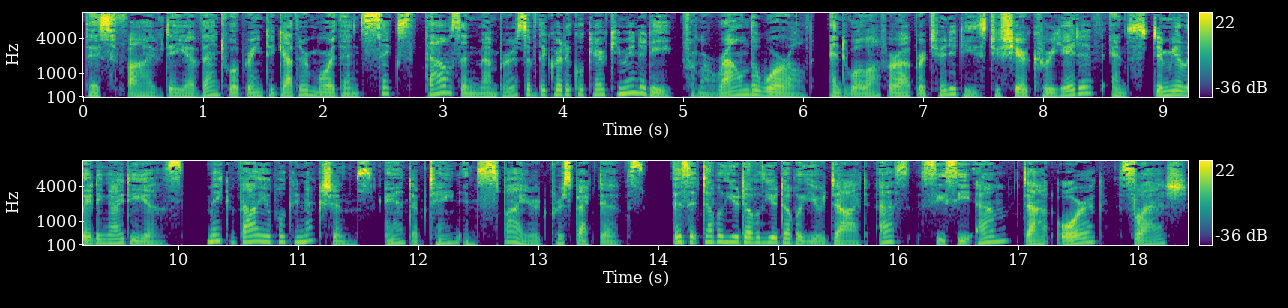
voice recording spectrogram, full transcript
This five day event will bring together more than 6,000 members of the critical care community from around the world and will offer opportunities to share creative and stimulating ideas, make valuable connections, and obtain inspired perspectives. Visit www.sccm.org slash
